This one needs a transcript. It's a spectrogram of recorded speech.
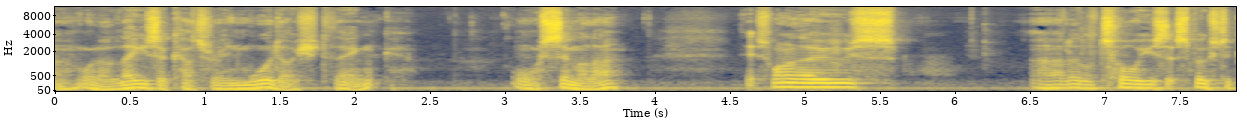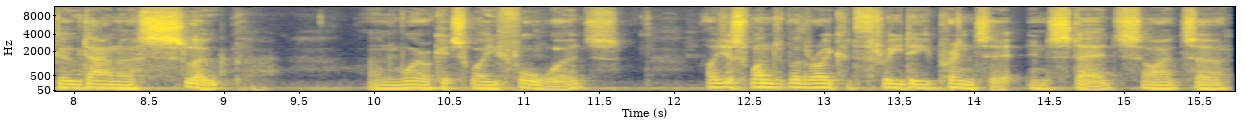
uh, well a laser cutter in wood I should think, or similar. It's one of those uh, little toys that's supposed to go down a slope and work its way forwards I just wondered whether I could 3D print it instead, so I had to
